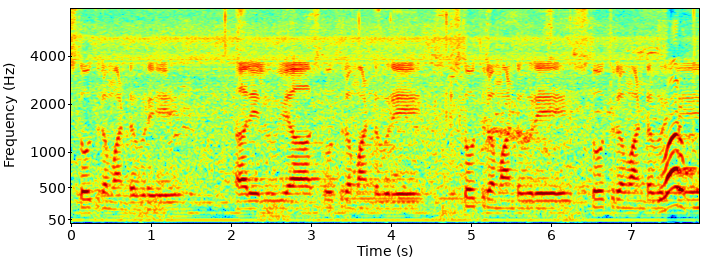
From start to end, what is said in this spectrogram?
ஸ்தோத்திரம் ஆண்டவரே. ஹalleluya ஸ்தோத்திரம் ஆண்டவரே ஸ்தோத்திரம் ஆண்டவரே ஸ்தோத்திரம் ஆண்டவரே.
